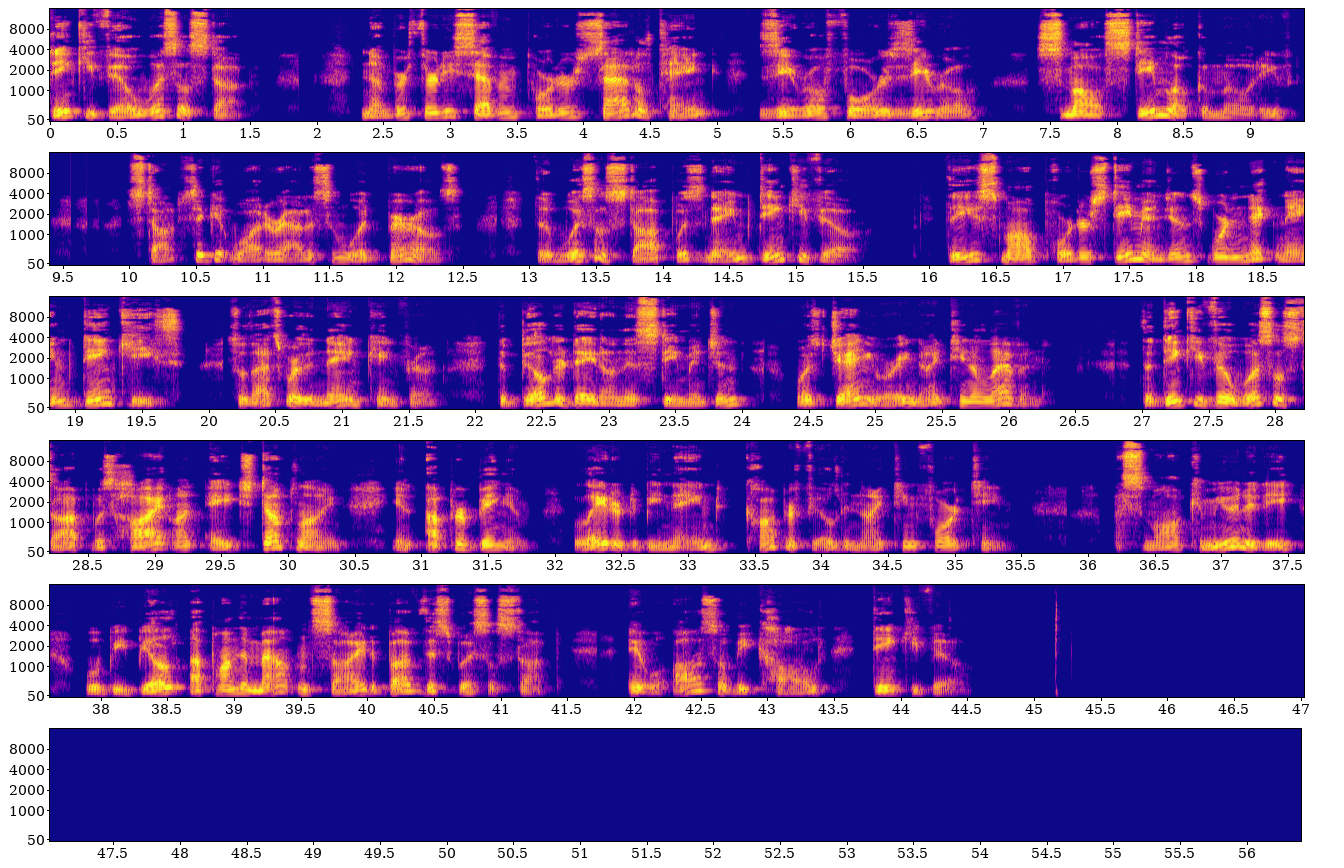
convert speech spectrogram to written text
Dinkeyville Whistle Stop. Number 37 Porter Saddle Tank 040, small steam locomotive, stops to get water out of some wood barrels. The whistle stop was named Dinkeyville. These small Porter steam engines were nicknamed Dinkeys, so that's where the name came from. The builder date on this steam engine was January 1911. The Dinkeyville whistle stop was high on H Dump Line in Upper Bingham, later to be named Copperfield in 1914. A small community will be built up on the mountainside above this whistle stop. It will also be called Dinkeyville.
